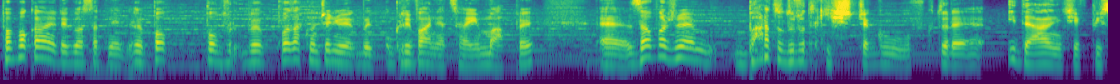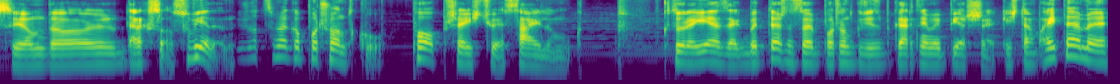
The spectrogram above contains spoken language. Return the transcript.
po pokonaniu tego ostatniego, po, po, po zakończeniu jakby ugrywania całej mapy, e, zauważyłem bardzo dużo takich szczegółów, które idealnie się wpisują do Dark Soulsów 1. Już od samego początku, po przejściu Asylum, które jest jakby też na samym początku, gdzie zgarniamy pierwsze jakieś tam itemy,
